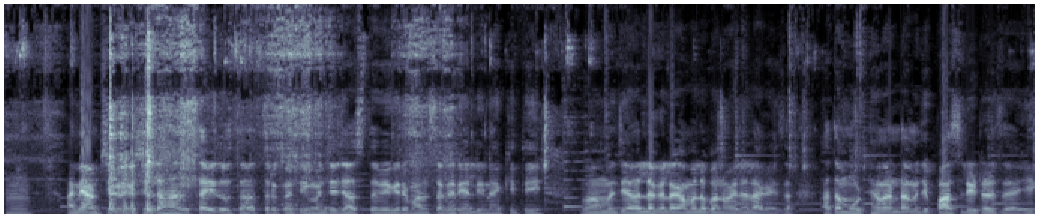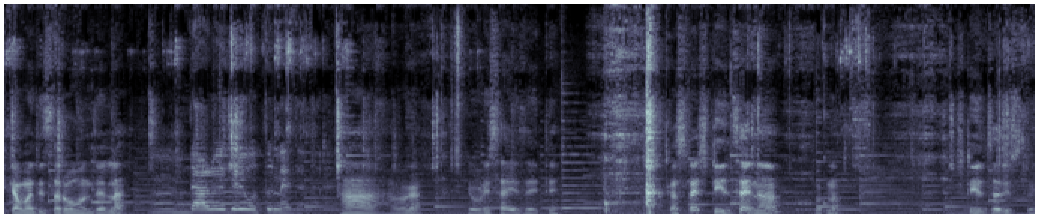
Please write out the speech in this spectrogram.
हम्म. आणि आमच्याकडे कशी लहान साईज होता तर कधी म्हणजे जास्त वगैरे माणसं घरी आली ना की ती अं, म्हणजे अलग अलग आम्हाला बनवायला लागायचं. आता मोठा भांडा म्हणजे पाच लिटरचा आहे. एकामध्ये सर्व होऊन जाईल ना? हम्म, डाळ वगैरे ओतून नाही जाणार हा हा बघा एवढी साईज आहे ते कसलं आहे स्टीलचं आहे ना? पूर्ण? स्टीलचा दिसतोय.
